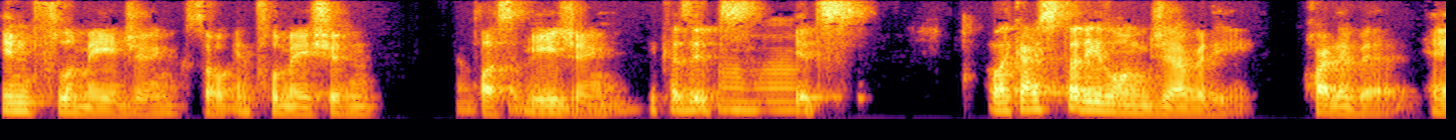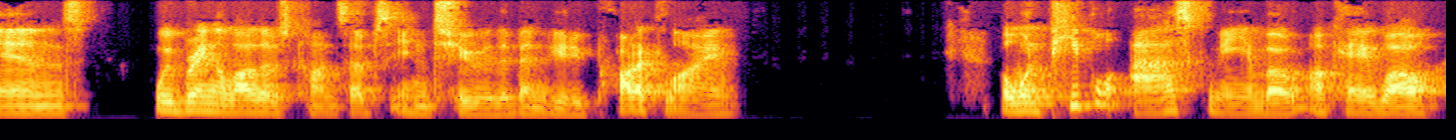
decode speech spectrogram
inflammaging. So inflammation plus aging because it's mm-hmm. it's like I study longevity quite a bit and we bring a lot of those concepts into the Bend Beauty product line. But when people ask me about, okay, well,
